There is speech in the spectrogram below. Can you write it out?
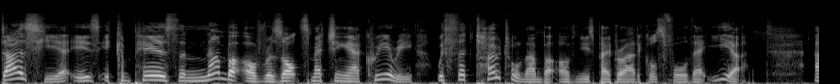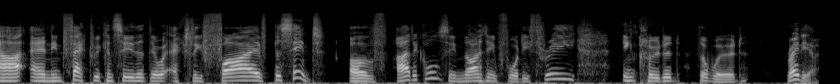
does here is it compares the number of results matching our query with the total number of newspaper articles for that year. Uh, and in fact, we can see that there were actually 5% of articles in 1943 included the word radio.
